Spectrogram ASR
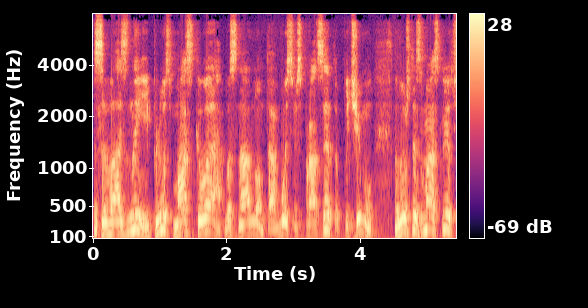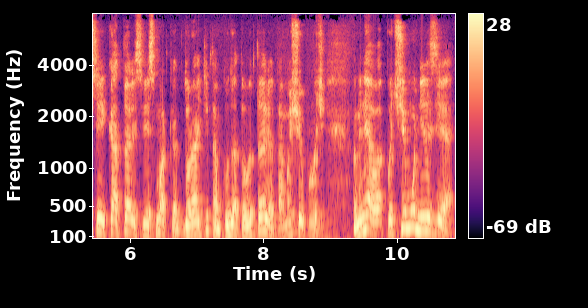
завозные, и плюс Москва в основном, там 80%. Почему? Потому что из Москвы все и катались весь март, как дураки, там куда-то в Италию, там еще прочее. У меня почему нельзя?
